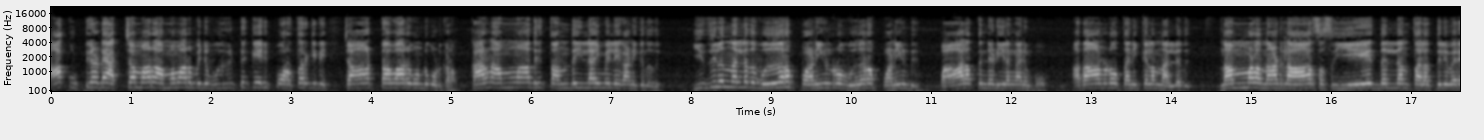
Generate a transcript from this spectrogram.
ആ കുട്ടികളുടെ അച്ഛന്മാരും അമ്മമാരും പറ്റി വീട്ടിൽ കയറി പുറത്തിറക്കിയിട്ട് ചാട്ടവാറ് കൊണ്ട് കൊടുക്കണം. കാരണം അമ്മാതിരി തന്തയില്ലായ്മയല്ലേ കാണിക്കുന്നത്. ഇതിലും നല്ലത് വേറെ പണിയുണ്ടോ വേറെ പണിയുണ്ട്. പാലത്തിന്റെ അടിയിലെങ്ങാനും പോ. അതാണോ തനിക്കെല്ലാം നല്ലത്. നമ്മളെ നാട്ടിൽ ആർ എസ് എസ് ഏതെല്ലാം തലത്തിൽ വരെ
